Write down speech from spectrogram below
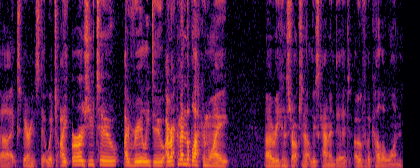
uh, experienced it, which I urge you to. I really do. I recommend the black and white uh, reconstruction that Loose Cannon did over the colour one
